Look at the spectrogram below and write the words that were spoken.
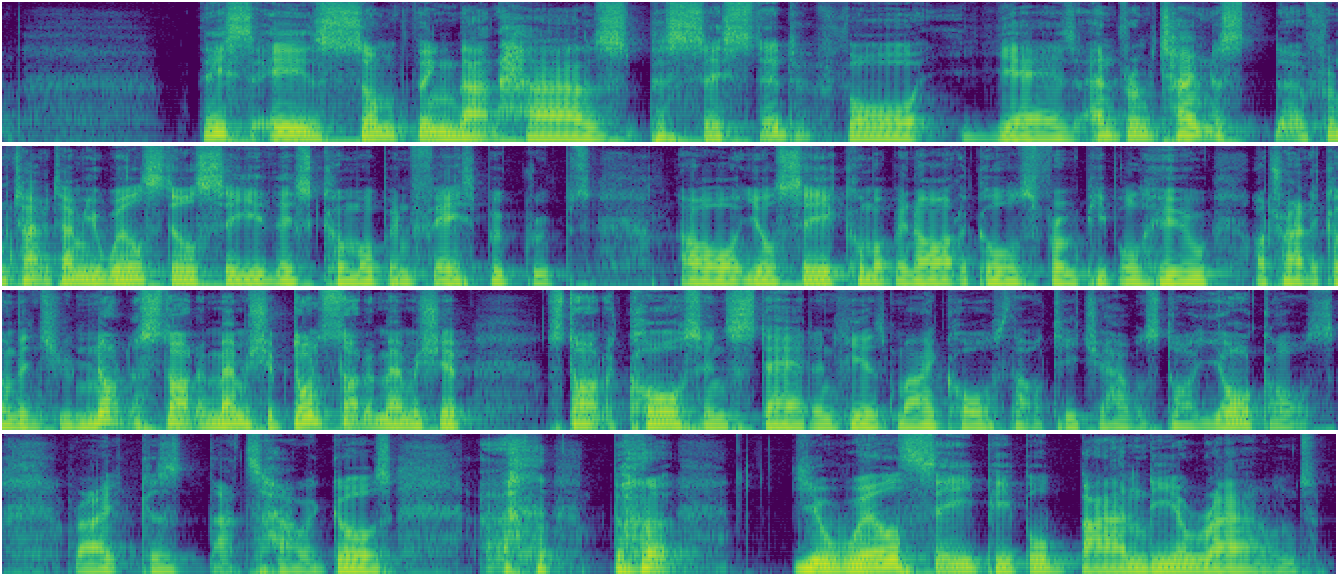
this is something that has persisted for years, and from time to from time to time, you will still see this come up in Facebook groups or you'll see it come up in articles from people who are trying to convince you not to start a membership. Don't start a membership, start a course instead. And here's my course that'll teach you how to start your course, right? Because that's how it goes. Uh, but you will see people bandy around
